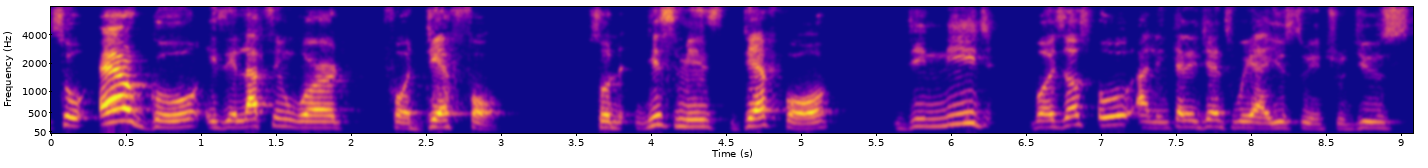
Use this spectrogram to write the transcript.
so ergo is a Latin word for therefore. So this means therefore the need, but it's also an intelligent way I used to introduce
